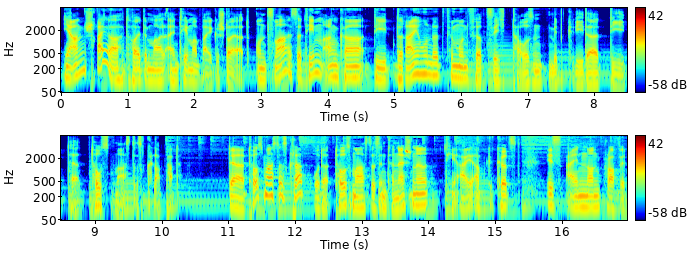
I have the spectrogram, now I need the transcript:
Jan Schreier hat heute mal ein Thema beigesteuert. Und zwar ist der Themenanker die 345.000 Mitglieder, die der Toastmasters Club hat. Der Toastmasters Club oder Toastmasters International, TI abgekürzt, ist ein Non-Profit.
